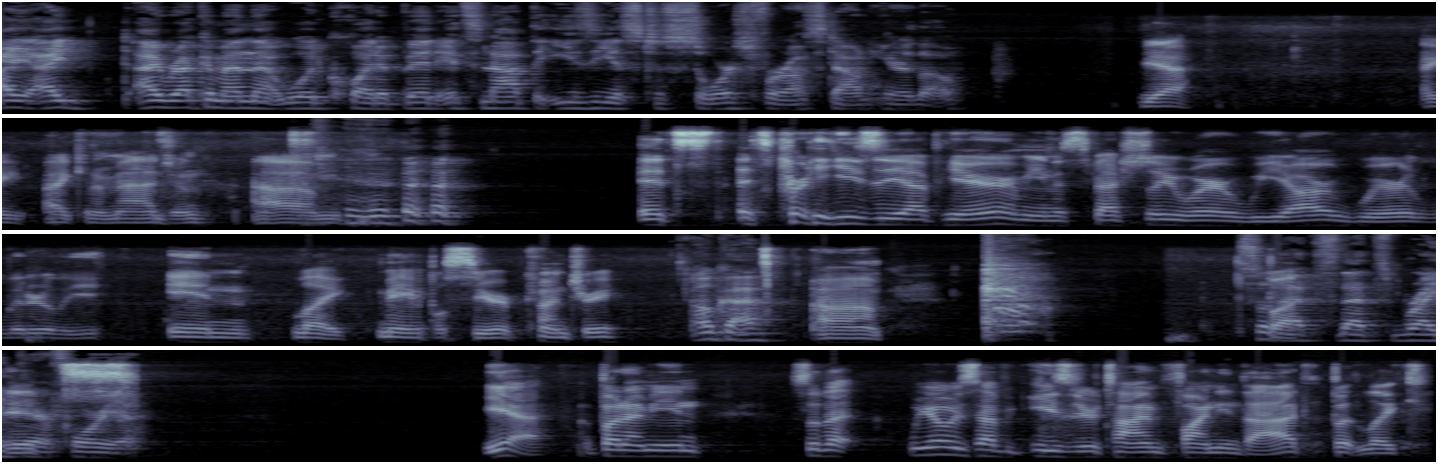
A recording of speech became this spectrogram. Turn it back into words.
I, I I recommend that wood quite a bit. It's not the easiest to source for us down here though. Yeah, I I can imagine. Um, it's it's pretty easy up here. I mean, especially where we are, we're literally in like maple syrup country. okay, Um, so that's that's right there for you. Yeah, but I mean, so that we always have an easier time finding that, but like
